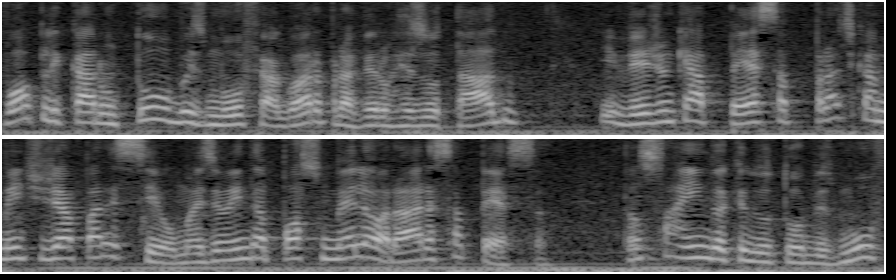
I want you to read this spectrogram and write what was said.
Vou aplicar um Turbo Smooth agora para ver o resultado e vejam que a peça praticamente já apareceu, mas eu ainda posso melhorar essa peça. Então saindo aqui do Turbo Smooth,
